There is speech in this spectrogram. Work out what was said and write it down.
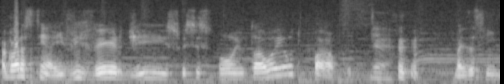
Agora, assim, aí viver disso, esse sonho e tal, aí é outro papo. É. Mas assim,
